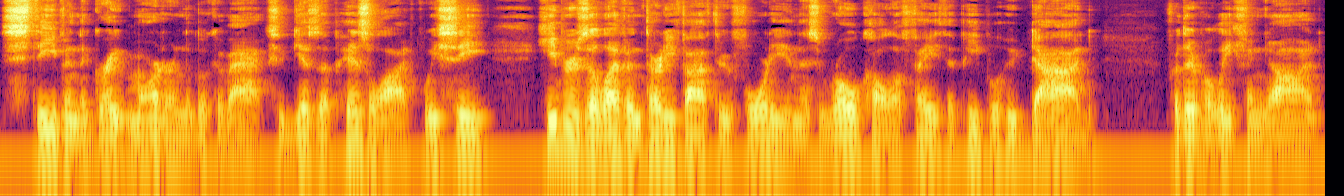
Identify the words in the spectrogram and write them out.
Stephen, the great martyr in the book of Acts, who gives up his life. We see Hebrews 11, 35 through 40 in this roll call of faith of people who died for their belief in God.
